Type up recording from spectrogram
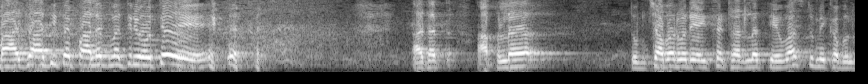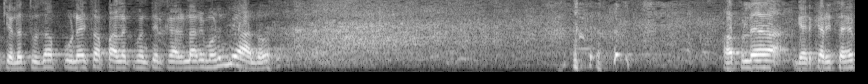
माझ्या आधी ते पालकमंत्री होते. आता आपलं तुमच्या बरोबर यायचं ठरलं तेव्हाच तुम्ही कबूल केलं. तुझा पुण्याचा पालकमंत्री करणारे म्हणून मी आलो. आपल्या गडकरी साहेब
